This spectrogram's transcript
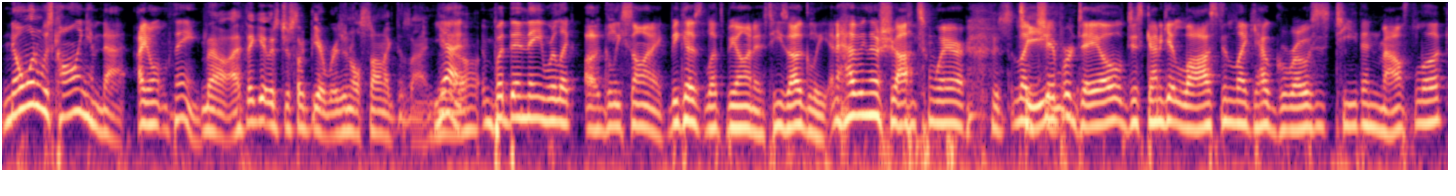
No one was calling him that. I don't think. no, I think it was just like the original Sonic design. you Yeah, know? but then they were like ugly Sonic because let's be honest, he's ugly. And having those shots where His like teeth. Chip or Dale just kind of get lost in like how gross his teeth and mouth look.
